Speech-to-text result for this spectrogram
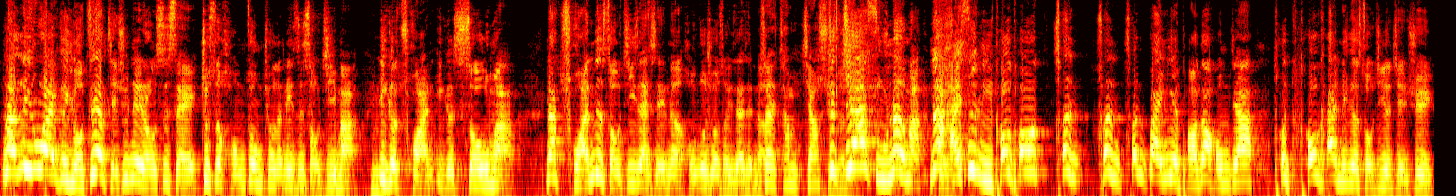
那另外一个有这样简讯内容是谁？就是洪仲秋的那只手机嘛，一个传一个收嘛。那传的手机在谁呢？洪仲秋手机在谁呢？在他们家属。就家属那嘛，那还是你偷偷趁趁趁半夜跑到洪家偷偷看那个手机的简讯。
